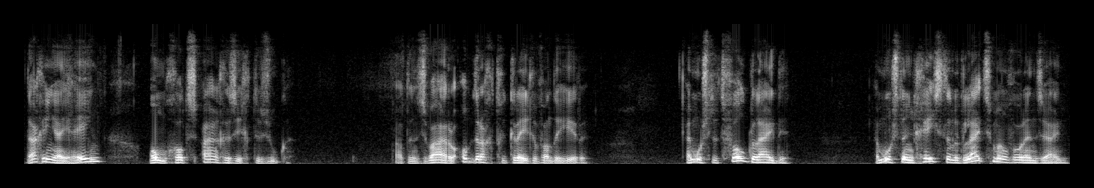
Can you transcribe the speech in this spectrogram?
Daar ging hij heen om Gods aangezicht te zoeken. Hij had een zware opdracht gekregen van de Heer. Hij moest het volk leiden. Hij moest een geestelijk leidsman voor hen zijn.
